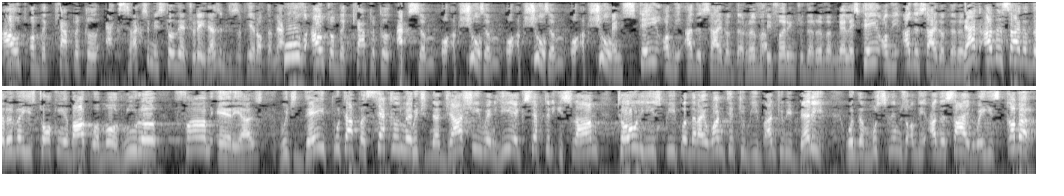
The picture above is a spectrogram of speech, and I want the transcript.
out of the capital Axum. Axum is still there today. It hasn't disappeared off the map. Move out of the capital Axum or Akshum or Akshum or Akshum and stay on the other side of the river. Referring to the river Melek. Stay on the other side of the river. That other side of the river he's talking about were more rural farm areas which they put up a settlement which Najashi when he accepted Islam told his people that I wanted to be want to be buried with the Muslims on the other side where his qabr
